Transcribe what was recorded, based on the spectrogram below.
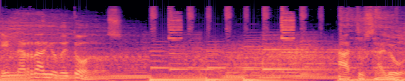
en la radio de todos. A tu salud.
